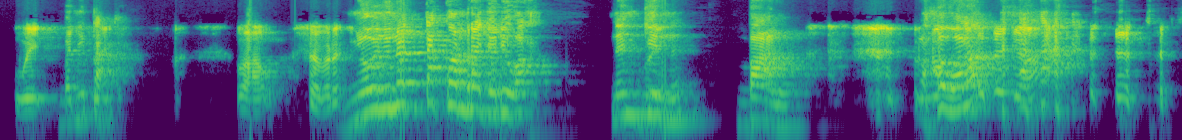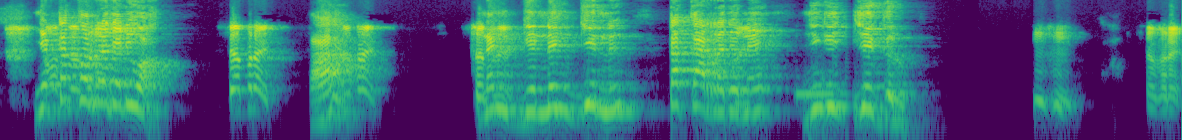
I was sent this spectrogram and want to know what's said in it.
oui ba ñu takk waaw c'est vrai ñooñu nag takkoon rajo di wax nañ génn baalu waaw voilà ña takkoon rajo di wax c'est vrai ah c'est vrai c'est nañ vrai génn nañ génn takkaat rajo ne ñi ngi jéggalu Mhm. c'est vrai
